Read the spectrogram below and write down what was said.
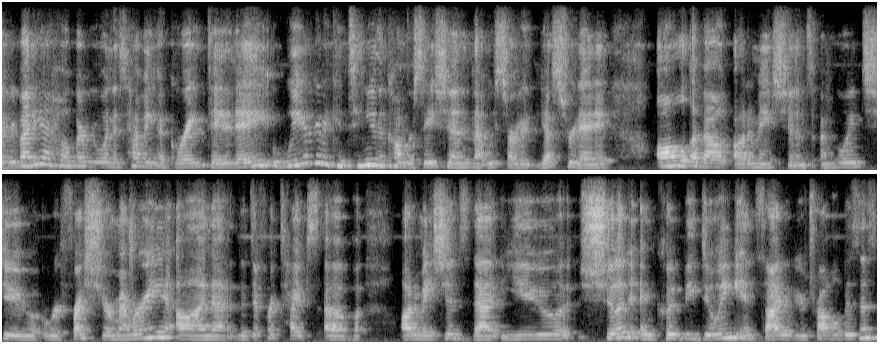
everybody. I hope everyone is having a great day today. We are going to continue the conversation that we started yesterday all about automations. I'm going to refresh your memory on uh, the different types of automations that you should and could be doing inside of your travel business.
